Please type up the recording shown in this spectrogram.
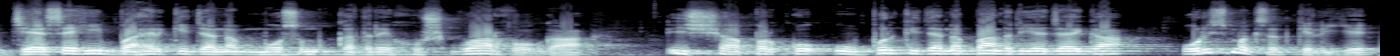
जैसे ही बाहर की जानब मौसम कदरे खुशगवार होगा, इस शापर को ऊपर की जानब बाँध लिया जाएगा और इस मकसद के लिए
